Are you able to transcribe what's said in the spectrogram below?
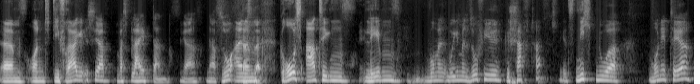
Ähm, und die Frage ist ja, was bleibt dann? Ja, nach so einem großartigen Leben, wo man, wo jemand so viel geschafft hat, jetzt nicht nur monetär,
